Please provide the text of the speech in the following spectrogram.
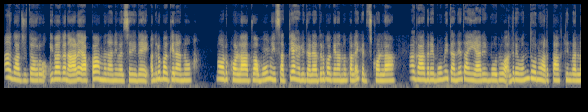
ಆಗ ಅಜಿತ್ ಅವರು ಇವಾಗ ನಾಳೆ ಅಪ್ಪ ಅಮ್ಮನ ಆನಿವರ್ಸರಿ ಇದೆ. ಅದ್ರ ಬಗ್ಗೆ ನಾನು ನೋಡ್ಕೊಳ್ಳ ಅಥವಾ ಭೂಮಿ ಸತ್ಯ ಹೇಳಿದಾಳೆ ಅದ್ರ ಬಗ್ಗೆ ನಾನು ತಲೆ ಕೆಡಿಸ್ಕೊಳ್ಳ. ಹಾಗಾದ್ರೆ ಭೂಮಿ ತಂದೆ ತಾಯಿ ಯಾರಿರ್ಬೋದು? ಆದ್ರೆ ಒಂದೂನು ಅರ್ಥ ಆಗ್ತಿಲ್ವಲ್ಲ?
